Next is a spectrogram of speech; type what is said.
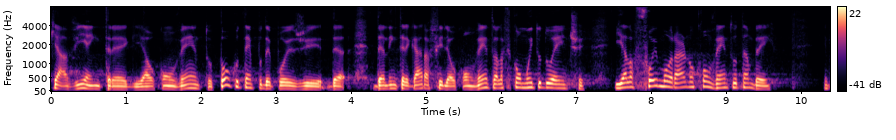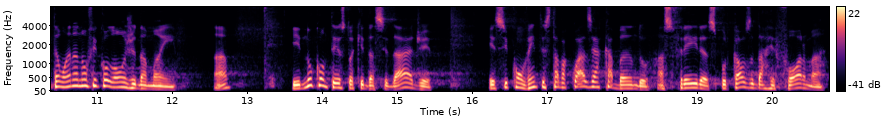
que havia entregue ao convento, pouco tempo depois de, de, dela entregar a filha ao convento, ela ficou muito doente e ela foi morar no convento também. Então Ana não ficou longe da mãe. Tá? E no contexto aqui da cidade, esse convento estava quase acabando. As freiras, por causa da reforma,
